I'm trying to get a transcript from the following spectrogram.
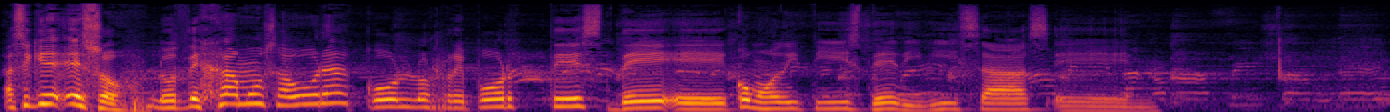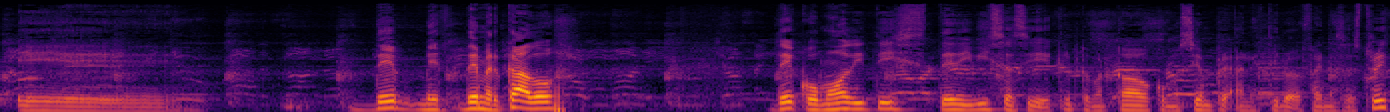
Así que eso, los dejamos ahora con los reportes de eh, commodities, de divisas, de, de mercados, de commodities, de divisas y de criptomercados, como siempre, al estilo de Finance Street.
